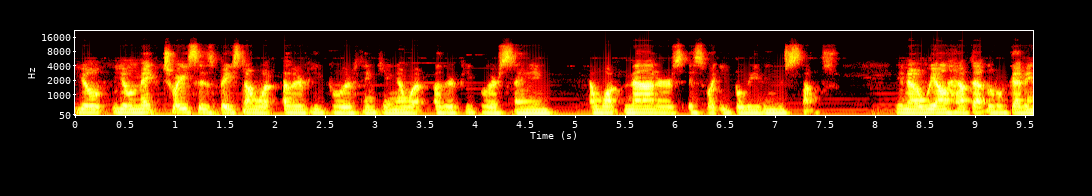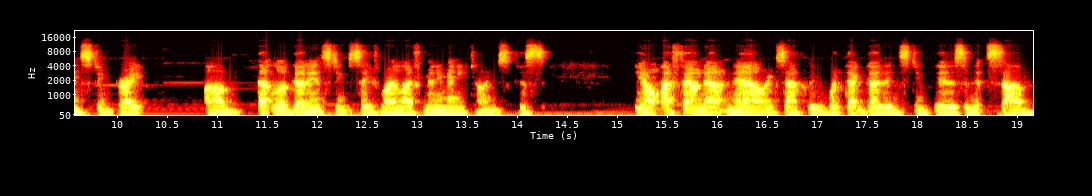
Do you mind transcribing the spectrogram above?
you'll you'll make choices based on what other people are thinking and what other people are saying. And what matters is what you believe in yourself. You know we all have that little gut instinct right? Um, that little gut instinct saved my life many many times because you know i found out now exactly what that gut instinct is. And it's um,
